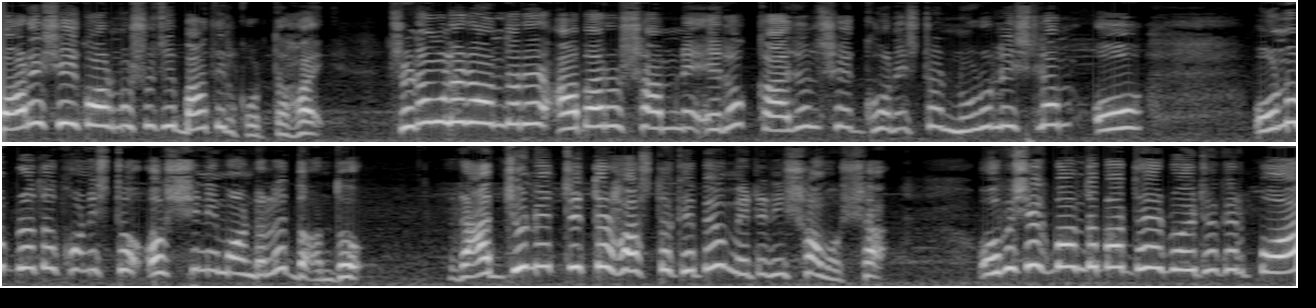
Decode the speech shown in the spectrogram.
পরে সেই কর্মসূচি বাতিল করতে হয়। তৃণমূলের অন্দরের আবারও সামনে এলো কাজল শেখ ঘনিষ্ঠ নুরুল ইসলাম ও অনুব্রত ঘনিষ্ঠ অশ্বিনী মণ্ডলের দ্বন্দ্ব। রাজ্য নেতৃত্বের হস্তক্ষেপেও মেটেনি সমস্যা। অভিষেক বন্দ্যোপাধ্যায়ের বৈঠকের পর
